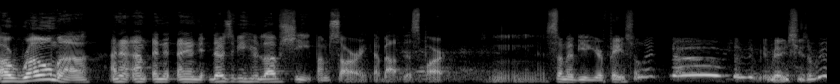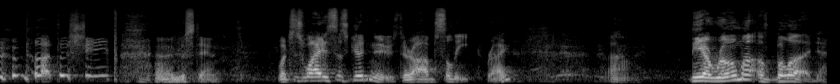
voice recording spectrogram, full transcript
aroma, and, and, and, those of you who love sheep, I'm sorry about this part. Some of you, your face are like, no, she's not the sheep. I understand. Which is why this is good news. They're obsolete, right? Um, the aroma of blood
